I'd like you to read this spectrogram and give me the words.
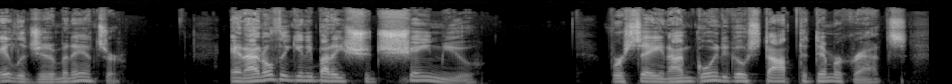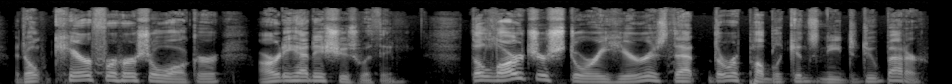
A legitimate answer. And I don't think anybody should shame you for saying, I'm going to go stop the Democrats. I don't care for Herschel Walker. I already had issues with him. The larger story here is that the Republicans need to do better.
